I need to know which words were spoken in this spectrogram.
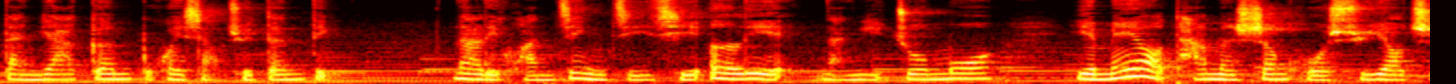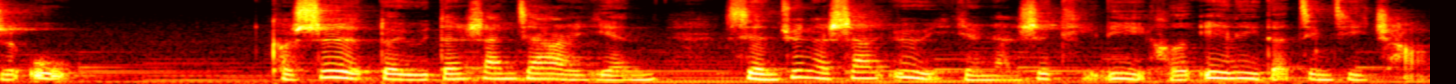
但压根不会想去登顶，那里环境极其恶劣，难以捉摸，也没有他们生活需要之物。可是对于登山家而言，险峻的山域俨然是体力和毅力的竞技场，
